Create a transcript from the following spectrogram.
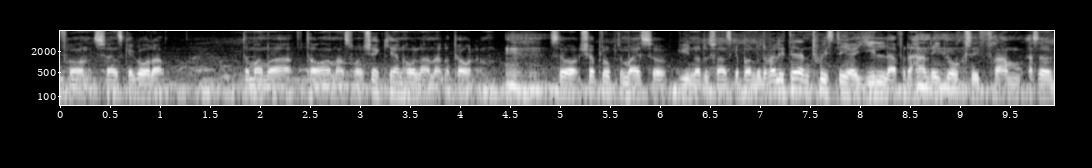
från svenska gårdar. De andra tar annars från Tjeckien, Holland eller Polen. Så köper du Optimize så gynnar du svenska bönder. Det var lite den twisten jag gillar för det här ligger också i fram... Alltså,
